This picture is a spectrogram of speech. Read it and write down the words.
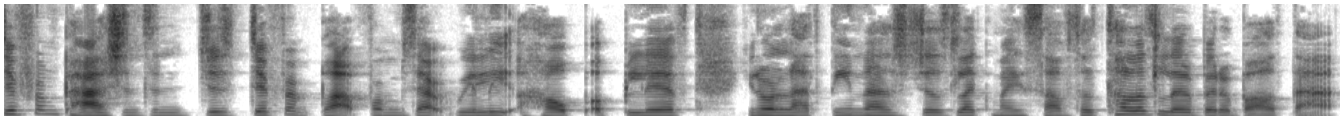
different passions and just different platforms that really help uplift, you know, Latinas just like myself. So tell us a little bit about that.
